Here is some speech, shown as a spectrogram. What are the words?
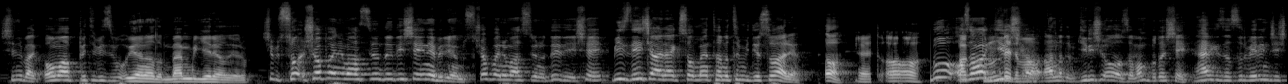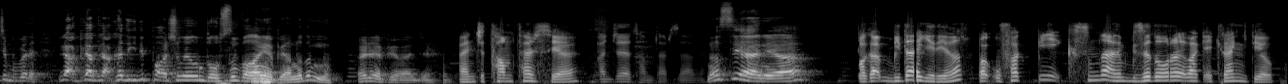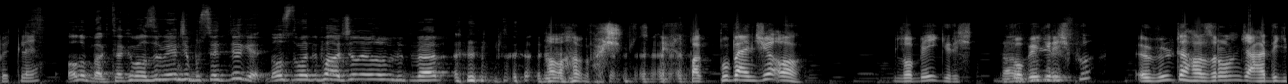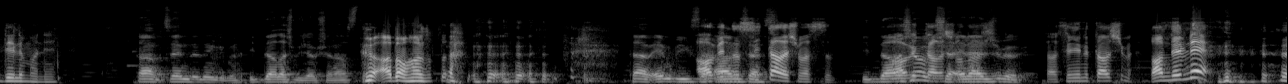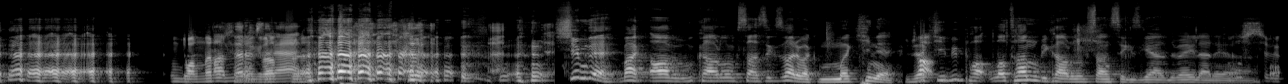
Şimdi bak o muhabbeti biz bir uyanalım. Ben bir geri alıyorum. Şimdi so- shop animasyonu dediği şey ne biliyor musun? Shop animasyonu dediği şey bizde hiç alakası olmayan tanıtım videosu var ya. O. Evet o o. Bu o Bak zaman bunu giriş dedim o, abi. anladım. Giriş o o zaman. Bu da şey. Herkes hazır verince işte bu böyle lak lak lak hadi gidip parçalayalım dostum falan yapıyor anladın mı? Öyle yapıyor bence. Bence tam tersi ya. Bence de tam tersi abi. Nasıl yani ya? Bak abi bir daha geriye al. Bak ufak bir kısımda hani bize doğru bak ekran gidiyor. Bekle. Oğlum bak takım hazır verince bu set diyor ki dostum hadi parçalayalım lütfen. Tamam bak şimdi. Bak bu bence o. Lobiye giriş. Tamam, Lobiye bu giriş bu. Öbürü de hazır olunca hadi gidelim hani. tamam senin dediğin gibi. İddialaşmayacağım şu an hasta. Adam hazır. tamam en büyük sen. Abi, nasıl sensin. iddialaşmazsın? İddialaşamam Abi, ki şu an iddialaşamam. enerjim yok. Tamam senin yeni iddialaşayım mı? Lan Nevne! Banlarım seni Anlarım seni bırak. Şimdi bak abi bu kar 98 var ya bak makine. Rakibi patlatan bir kar 98 geldi beyler ya.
